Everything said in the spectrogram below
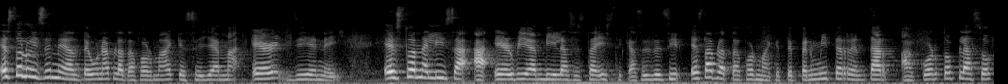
Esto lo hice mediante una plataforma que se llama AirDNA. Esto analiza a Airbnb las estadísticas, es decir, esta plataforma que te permite rentar a corto plazo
